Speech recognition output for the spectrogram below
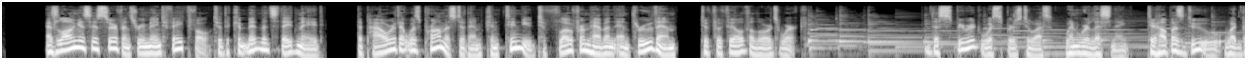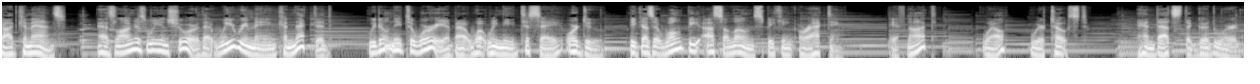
As long as his servants remained faithful to the commitments they'd made, the power that was promised to them continued to flow from heaven and through them to fulfill the Lord's work. The Spirit whispers to us when we're listening to help us do what God commands. As long as we ensure that we remain connected, we don't need to worry about what we need to say or do, because it won't be us alone speaking or acting. If not, well, we're toast. And that's the good word.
